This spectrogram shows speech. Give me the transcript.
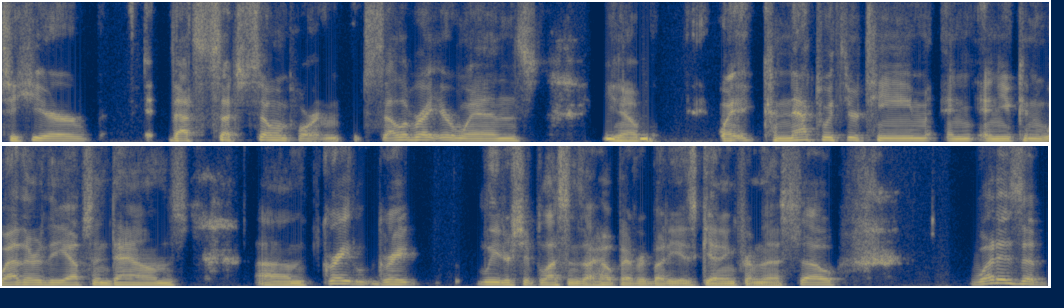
to hear that's such so important. Celebrate your wins, you know, mm-hmm. when connect with your team and and you can weather the ups and downs. Um, great great leadership lessons I hope everybody is getting from this. So what is a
